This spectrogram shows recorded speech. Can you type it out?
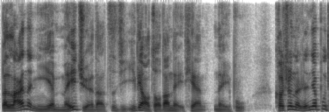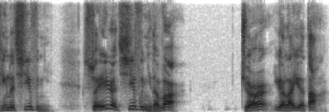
本来呢，你也没觉得自己一定要走到哪天哪步，可是呢，人家不停的欺负你，随着欺负你的腕儿角儿越来越大，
